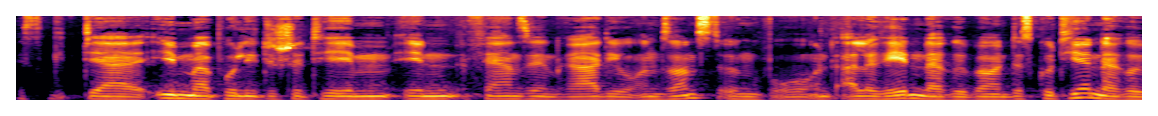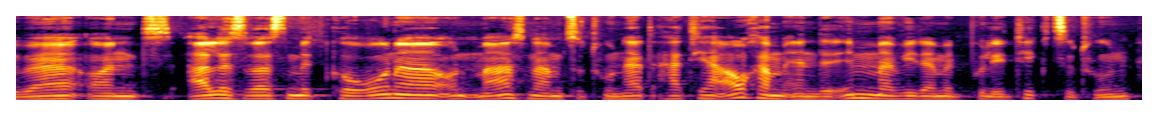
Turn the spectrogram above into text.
Es gibt ja immer politische Themen in Fernsehen, Radio und sonst irgendwo und alle reden darüber und diskutieren darüber und alles, was mit Corona und Maßnahmen zu tun hat, hat ja auch am Ende immer wieder mit Politik zu tun.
